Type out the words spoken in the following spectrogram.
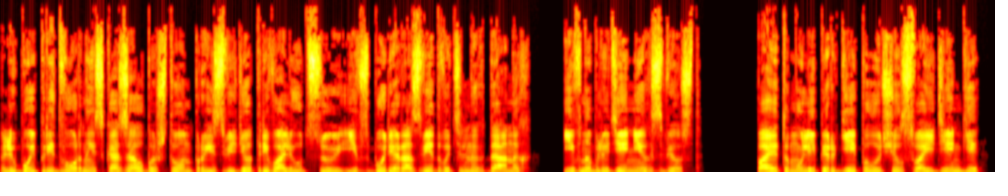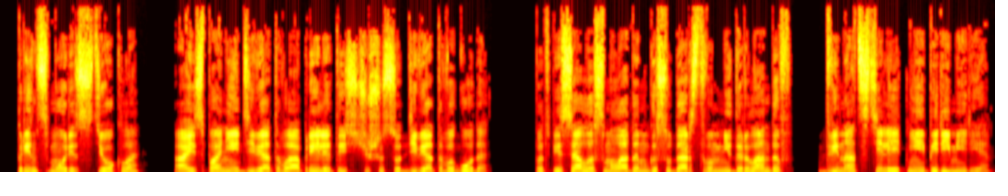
Любой придворный сказал бы, что он произведет революцию и в сборе разведывательных данных, и в наблюдениях звезд. Поэтому Липергей получил свои деньги, принц Морис стекла, а Испания 9 апреля 1609 года подписала с молодым государством Нидерландов 12-летнее перемирие.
